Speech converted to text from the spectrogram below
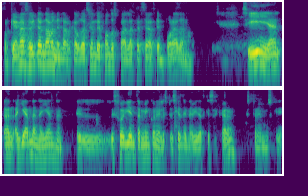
porque además ahorita andaban en la recaudación de fondos para la tercera temporada, ¿no? Sí, ya, ahí andan, ahí andan. les fue bien también con el especial de Navidad que sacaron. Esperemos que,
